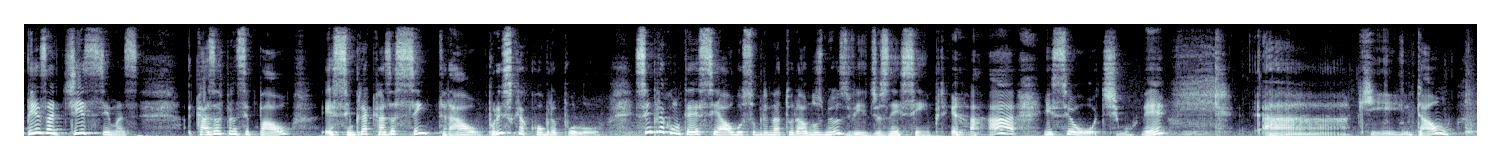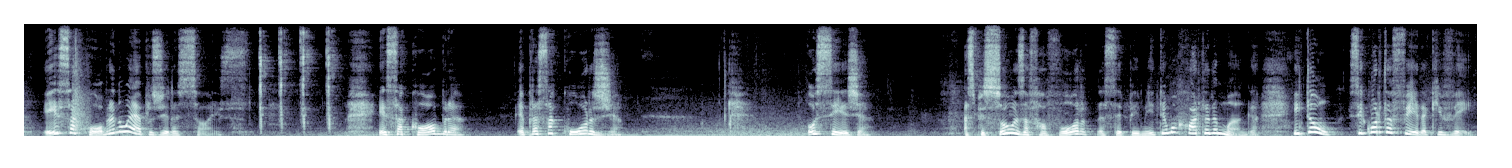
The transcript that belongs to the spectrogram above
pesadíssimas. A casa principal é sempre a casa central, por isso que a cobra pulou. Sempre acontece algo sobrenatural nos meus vídeos, né? Sempre. isso é ótimo, né? Aqui. Então, essa cobra não é para os girassóis. Essa cobra é para essa corja. Ou seja, as pessoas a favor da CPMI têm uma corta na manga. Então, se quarta-feira que vem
